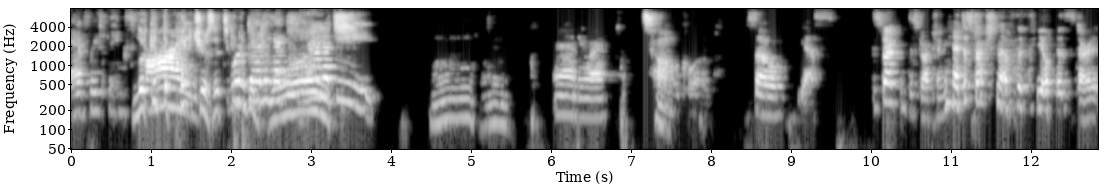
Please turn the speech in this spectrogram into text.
Everything's fine. Look fine. at the pictures. It's We're going to be getting a great. canopy. Mhm. Anyway, Tunnel Club. so yes, Destruct- destruction. Yeah, destruction of the field has started.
